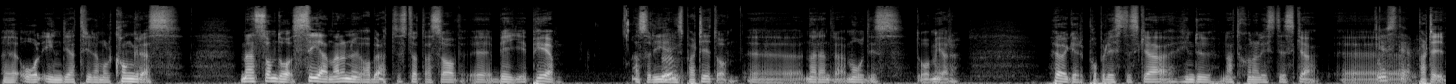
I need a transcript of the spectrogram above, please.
eh, All India Trinamool Congress. Men som då senare nu har börjat stöttas av eh, BJP, alltså regeringspartiet då, eh, Narendra Modis då mer högerpopulistiska, hindu-nationalistiska eh, parti.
